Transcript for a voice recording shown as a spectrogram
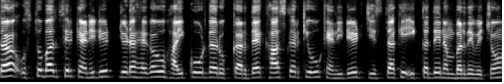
ਤਾਂ ਉਸ ਤੋਂ ਬਾਅਦ ਫਿਰ ਕੈਂਡੀਡੇਟ ਜਿਹੜਾ ਹੈਗਾ ਉਹ ਹਾਈ ਕੋਰਟ ਦਾ ਰੁਖ ਕਰਦਾ ਹੈ, ਖਾਸ ਕਰਕੇ ਉਹ ਕੈਂਡੀਡੇਟ ਜਿਸ ਦਾ ਕਿ ਇੱਕ ਅੱਧੇ ਨੰਬਰ ਦੇ ਵਿੱਚੋਂ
